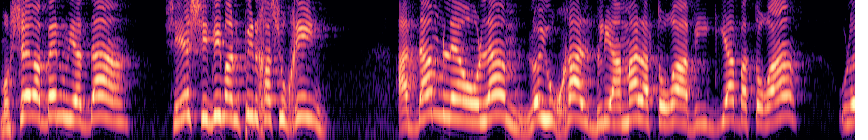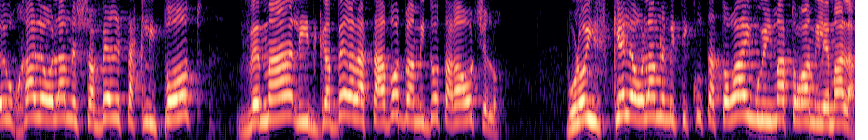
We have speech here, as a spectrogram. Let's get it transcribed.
משה רבנו ידע שיש שבעים אנפין חשוכים. אדם לעולם לא יוכל בלי עמל התורה והגיעה בתורה, הוא לא יוכל לעולם לשבר את הקליפות ומה? להתגבר על התאוות והמידות הרעות שלו. והוא לא יזכה לעולם למתיקות התורה אם הוא ילמד תורה מלמעלה.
